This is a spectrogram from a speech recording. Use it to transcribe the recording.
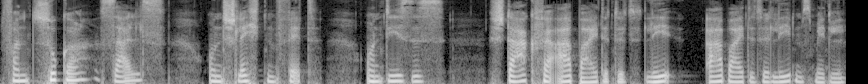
von Zucker, Salz und schlechtem Fett und dieses stark verarbeitete le arbeitete Lebensmittel.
